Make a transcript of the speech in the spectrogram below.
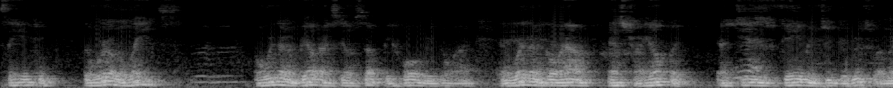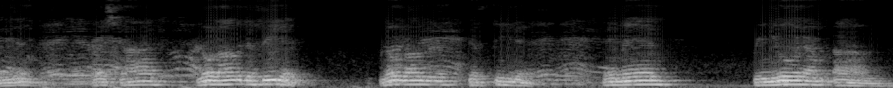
See, the world awaits. Mm-hmm. But we're going to build ourselves up before we go out. And we're going to go out as triumphant as Jesus came into Jerusalem. Amen. Amen. Praise God. No longer defeated. No longer defeated. Amen. Amen. Renewing our, um,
